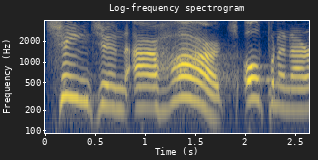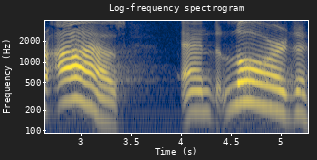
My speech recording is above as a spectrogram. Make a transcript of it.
changing our hearts, opening our eyes. And Lord, uh,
